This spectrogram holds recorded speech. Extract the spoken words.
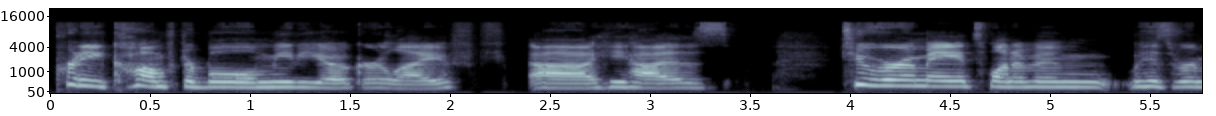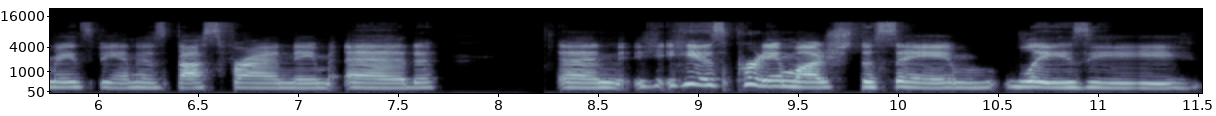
pretty comfortable, mediocre life. Uh, he has two roommates, one of him, his roommates being his best friend named Ed. And he is pretty much the same lazy,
